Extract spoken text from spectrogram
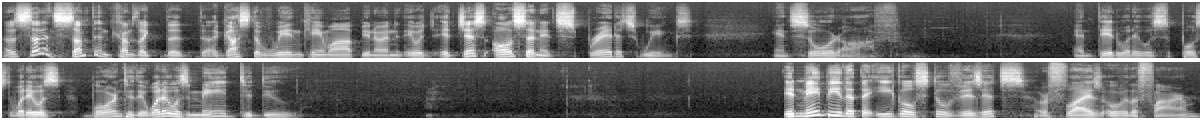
all of a sudden something comes like the, the a gust of wind came up, you know, and it would it just all of a sudden it spread its wings and soared off and did what it was supposed to, what it was born to do, what it was made to do. It may be that the eagle still visits or flies over the farm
